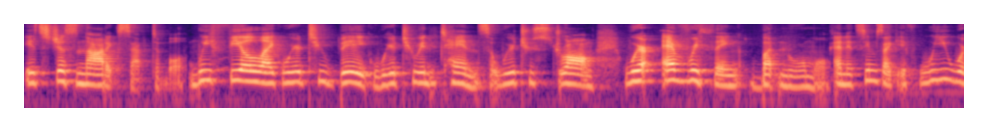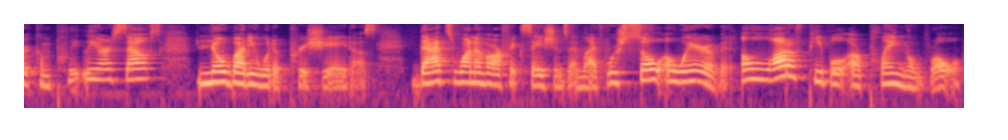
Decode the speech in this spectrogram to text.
It's just not acceptable. We feel like we're too big, we're too intense, we're too strong, we're everything but normal. And it seems like if we were completely ourselves, nobody would appreciate us. That's one of our fixations in life. We're so aware of it. A lot of people are playing a role,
